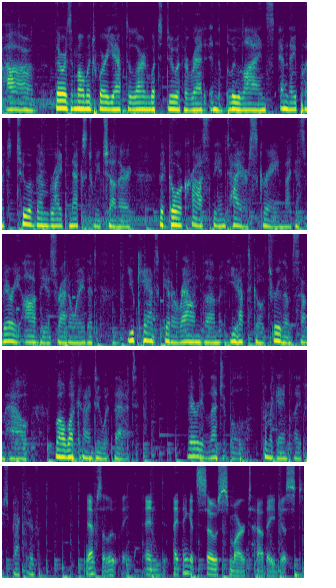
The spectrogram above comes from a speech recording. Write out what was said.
uh, there was a moment where you have to learn what to do with the red and the blue lines, and they put two of them right next to each other that go across the entire screen. Like it's very obvious right away that you can't get around them, you have to go through them somehow. Well, what can I do with that? Very legible from a gameplay perspective. Absolutely. And I think it's so smart how they just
